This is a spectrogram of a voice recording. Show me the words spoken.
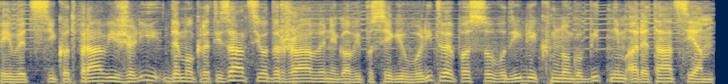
Pevec si kot pravi želi demokratizacijo države, njegovi posegi v volitve pa so vodili k mnogobitnim aretacijam.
